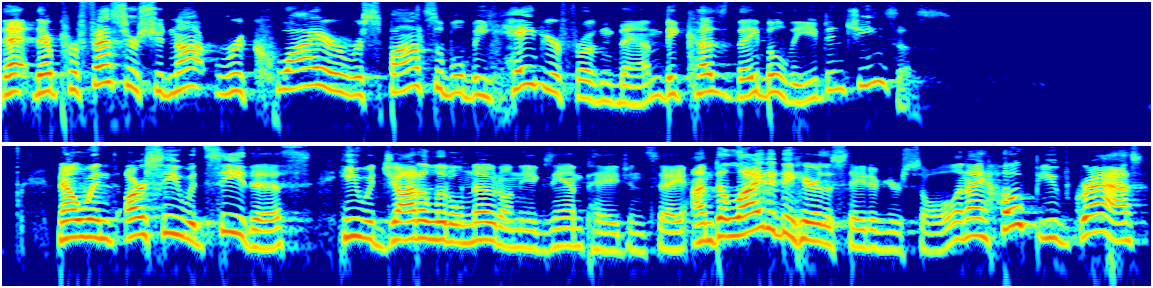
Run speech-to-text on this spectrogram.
that their professor should not require responsible behavior from them because they believed in Jesus. Now, when RC would see this, he would jot a little note on the exam page and say, I'm delighted to hear the state of your soul, and I hope you've grasped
